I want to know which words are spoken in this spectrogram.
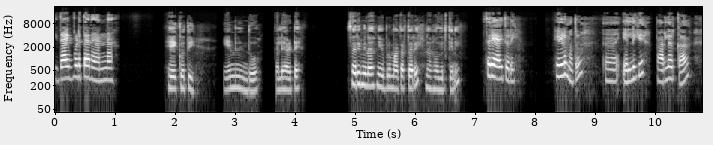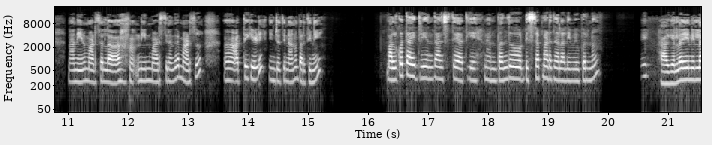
ಇದಾಗ್ಬಿಡ್ತಾನೆ ಅನ್ನ ಹೇ ಕೋತಿ ಏನು ನಿಂದು? ತಲೆ ಹರಟೆ? ಸರಿ ಮೀನಾ ನೀವಿಬ್ರು ಮಾತಾಡ್ತಾರೆ ನಾನು ಹೋಗಿರ್ತೀನಿ. ಸರಿ ಆಯ್ತು ರೀ. ಹೇಳು ಮದು ಆ, ಎಲ್ಲಿಗೆ? ನಾನು ನಾನೇನು ಮಾಡಿಸಲ್ಲ. ನೀನು ಮಾಡಿಸ್ತೀನಂದ್ರೆ ಮಾಡಿಸು. ಅತ್ತೆ ಹೇಳಿ ನಿನ್ನ ಜೊತೆ ನಾನು ಬರ್ತೀನಿ. ಮಲ್ಕೋತಾ ಇದ್ರಿ ಅಂತ ಅನಿಸುತ್ತೆ ಅದಕ್ಕೆ ನಾನು ಬಂದು ಡಿಸ್ಟರ್ಬ್ ಮಾಡಿದಲ್ಲ ನಿಮ್ಮಿಬ್ಬರನ್ನು ಏ ಹಾಗೆಲ್ಲ ಏನಿಲ್ಲ.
